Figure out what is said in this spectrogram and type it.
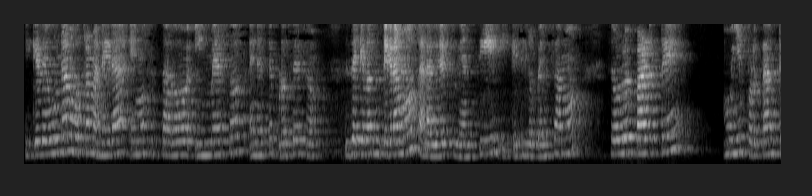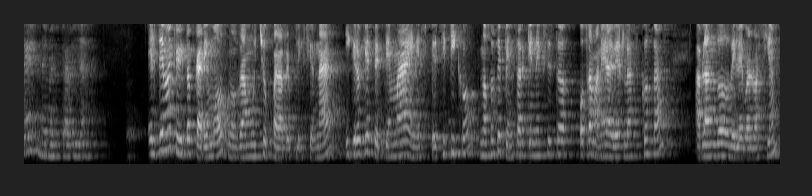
y que de una u otra manera hemos estado inmersos en este proceso. Desde que nos integramos a la vida estudiantil y que si lo pensamos, se vuelve parte muy importante de nuestra vida. El tema que hoy tocaremos nos da mucho para reflexionar y creo que este tema en específico nos hace pensar que no existe otra manera de ver las cosas hablando de la evaluación.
